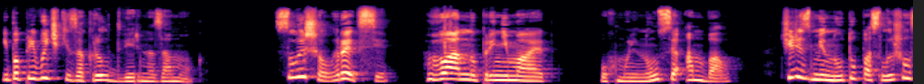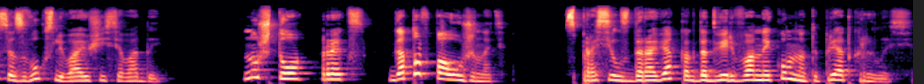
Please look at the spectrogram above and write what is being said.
и по привычке закрыл дверь на замок. «Слышал, Рекси? Ванну принимает!» – ухмыльнулся Амбал. Через минуту послышался звук сливающейся воды. «Ну что, Рекс, готов поужинать?» – спросил здоровяк, когда дверь в ванной комнаты приоткрылась.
